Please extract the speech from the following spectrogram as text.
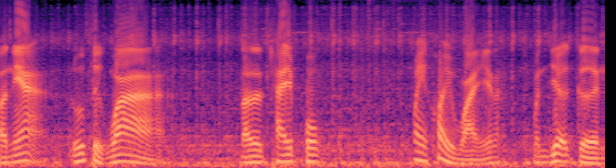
ตอนเนี้ยรู้สึกว่าเราจะใช้พกไม่ค่อยไหวนะ มันเยอะเกิน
